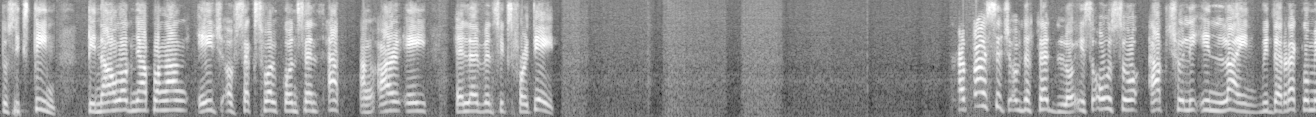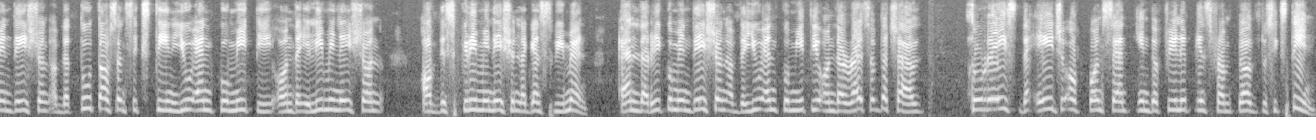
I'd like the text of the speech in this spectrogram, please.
to 16. Tinawag niya pa ngang Age of Sexual Consent Act, ang RA 11648. The passage of the said law is also actually in line with the recommendation of the 2016 UN Committee on the Elimination of Discrimination Against Women and the recommendation of the UN Committee on the Rights of the Child to raise the age of consent in the Philippines from 12 to 16.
